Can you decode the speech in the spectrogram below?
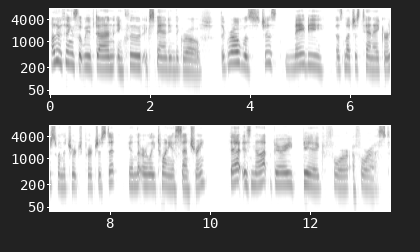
Other things that we've done include expanding the grove. The grove was just maybe as much as 10 acres when the church purchased it in the early 20th century. That is not very big for a forest.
